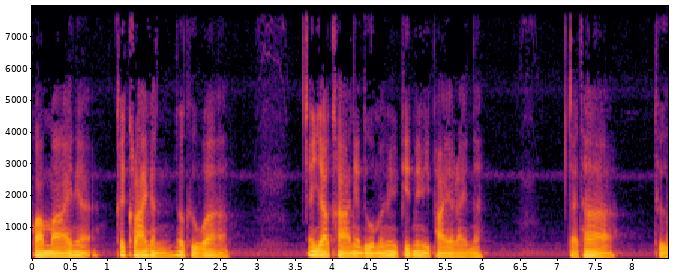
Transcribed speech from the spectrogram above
ความหมายเนี่ยคล้ายๆกันก็คือว่าไอ้ยาคาเนี่ยดูมันไม่มีพิษไม่มีภัยอะไรนะ แต่ถ้า ถือ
